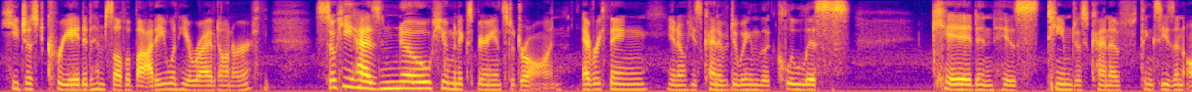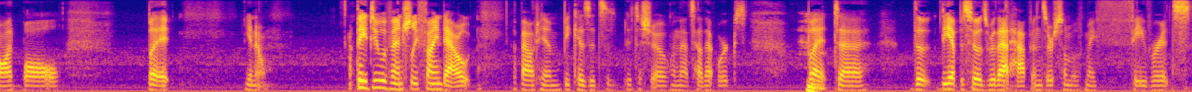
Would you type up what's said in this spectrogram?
He just created himself a body when he arrived on Earth. So he has no human experience to draw on. Everything, you know, he's kind of doing the clueless kid, and his team just kind of thinks he's an oddball. But, you know, they do eventually find out about him because it's a, it's a show, and that's how that works. But uh, the the episodes where that happens are some of my favorites.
